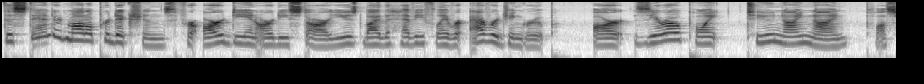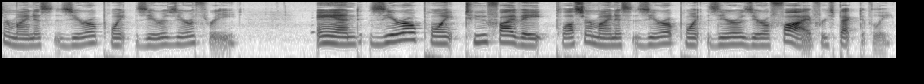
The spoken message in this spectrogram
The standard model predictions for RD and RD star used by the heavy flavor averaging group are 0.299 plus or minus 0.003 and 0.258 plus or minus 0.005 respectively.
